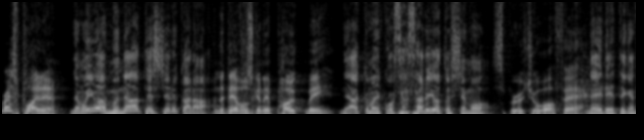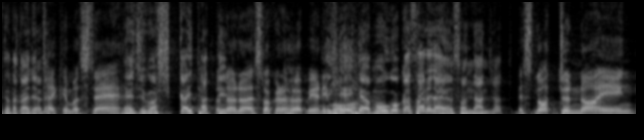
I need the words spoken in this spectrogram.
breastplate in. でも今胸当てしてるから、And the devil's going to poke me. ね、悪魔にこう刺されようとしても、Spiritual warfare. ね、霊的な戦いだよね。Taking my stand. ね、自分はしっかり立って So い no, る。no, that's not going to hurt me いやい anymore. や、もう動かされないよ、そんなんじゃって。It's not denying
